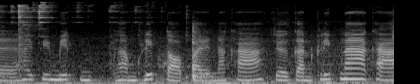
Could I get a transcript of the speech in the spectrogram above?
ร์ ให้พี่มิตรทำคลิปต่อไปนะคะ เจอกันคลิปหน้าค่ะ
